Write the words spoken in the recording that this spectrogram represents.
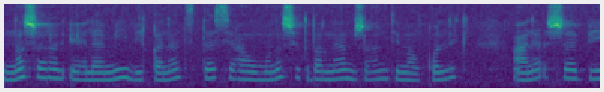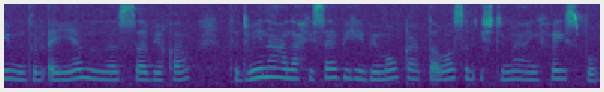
نشر الإعلامي بقناة التاسعة ومنشط برنامج عندي ما نقولك علاء الشابي منذ الأيام السابقة تدوين على حسابه بموقع التواصل الاجتماعي فيسبوك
